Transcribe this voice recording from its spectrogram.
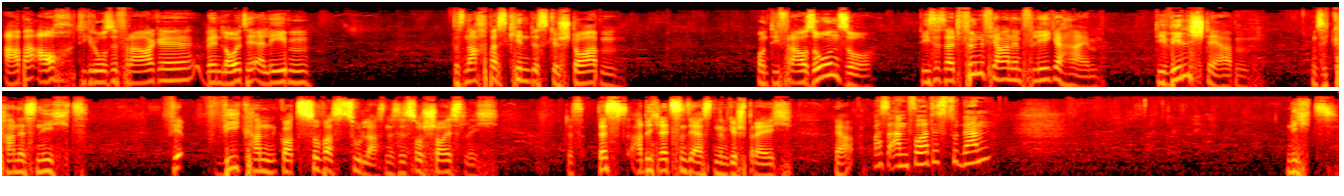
Aber auch die große Frage, wenn Leute erleben, das Nachbarskind ist gestorben und die Frau so und so, die ist seit fünf Jahren im Pflegeheim, die will sterben und sie kann es nicht. Wie, kann Gott sowas zulassen? Das ist so scheußlich. Das, das hatte ich letztens erst in einem Gespräch. Ja. Was antwortest du dann? Nichts.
